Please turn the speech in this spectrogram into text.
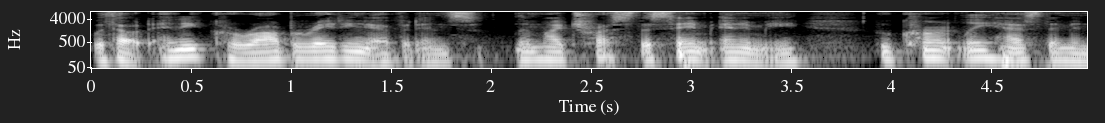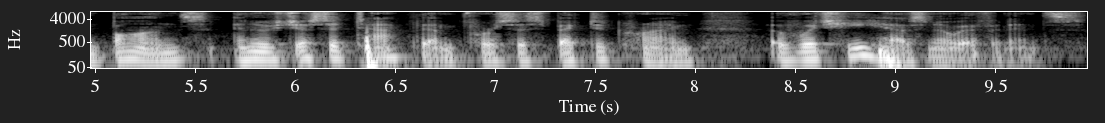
Without any corroborating evidence, Limhi trusts the same enemy who currently has them in bonds and who has just attacked them for a suspected crime of which he has no evidence.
